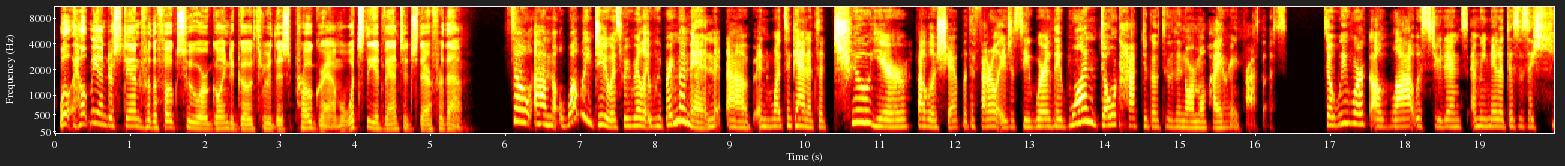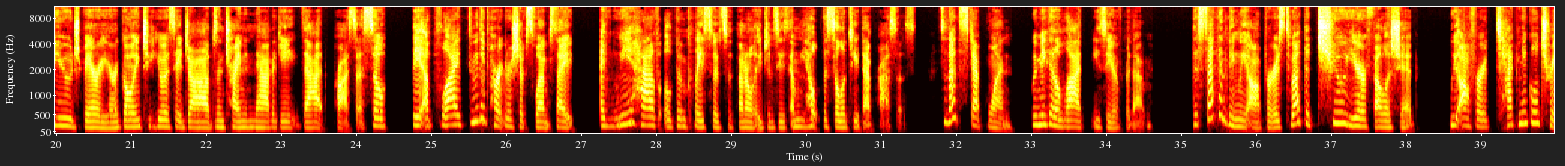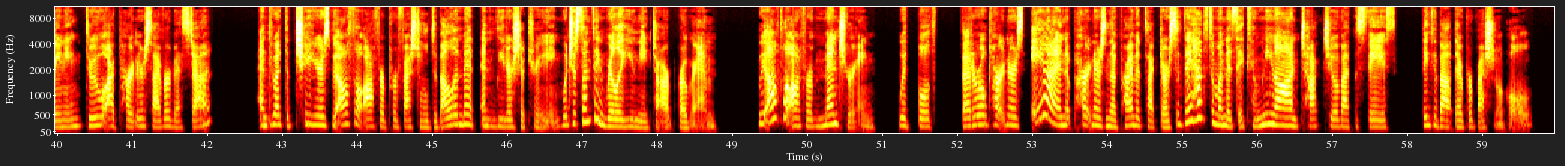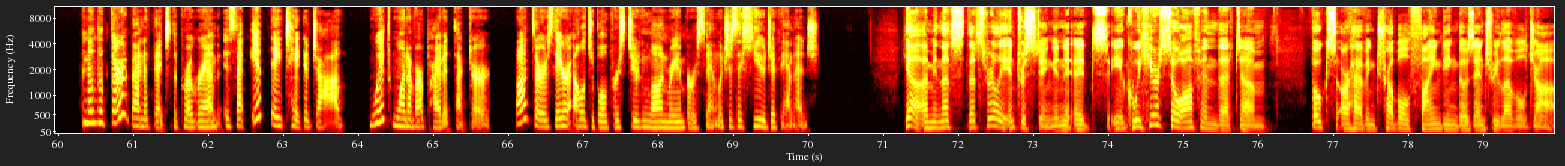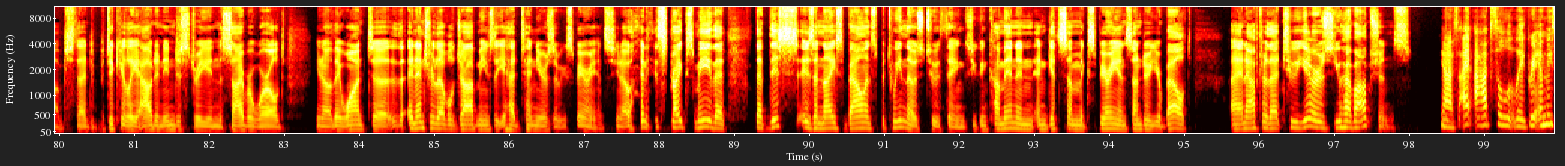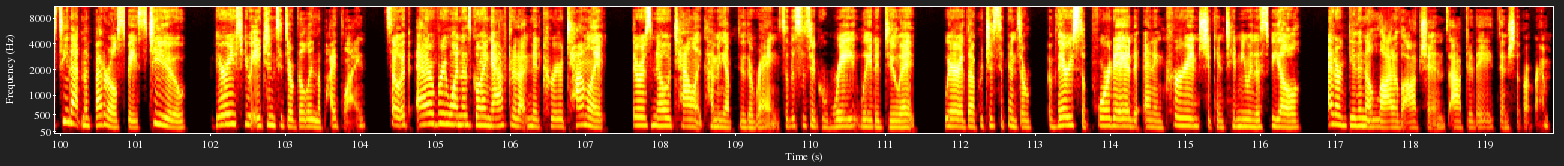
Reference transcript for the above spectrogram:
Well, help me understand for the folks who are going to go through this program, what's the advantage there for them? So, um, what we do is we really we bring them in, uh, and once again, it's a two-year fellowship with a federal agency where they one don't have to go through the normal hiring process. So we work a lot with students, and we know that this is a huge barrier going to USA Jobs and trying to navigate that process. So they apply through the partnerships website and we mm-hmm. have open placements with federal agencies and we help facilitate that process. So that's step one. We make it a mm-hmm. lot easier for them. The second thing we offer is throughout the two year fellowship, we offer technical training through our partner CyberVista. And throughout the two years, we also offer professional development and leadership training, which is something really unique to our program. We also offer mentoring with both federal partners and partners in the private sector. So they have someone that they can lean on, talk to about the space, think about their professional goal. And then the third benefit to the program is that if they take a job with one of our private sector sponsors, they are eligible for student loan reimbursement, which is a huge advantage. Yeah, I mean that's that's really interesting, and it's we hear so often that um, folks are having trouble finding those entry level jobs. That particularly out in industry in the cyber world, you know, they want uh, an entry level job means that you had ten years of experience. You know, and it strikes me that that this is a nice balance between those two things. You can come in and, and get some experience under your belt, and after that two years, you have options. Yes, I absolutely agree. And we see that in the federal space too. Very few agencies are building the pipeline. So if everyone is going after that mid career talent, there is no talent coming up through the ranks. So this is a great way to do it where the participants are very supported and encouraged to continue in this field and are given a lot of options after they finish the program.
